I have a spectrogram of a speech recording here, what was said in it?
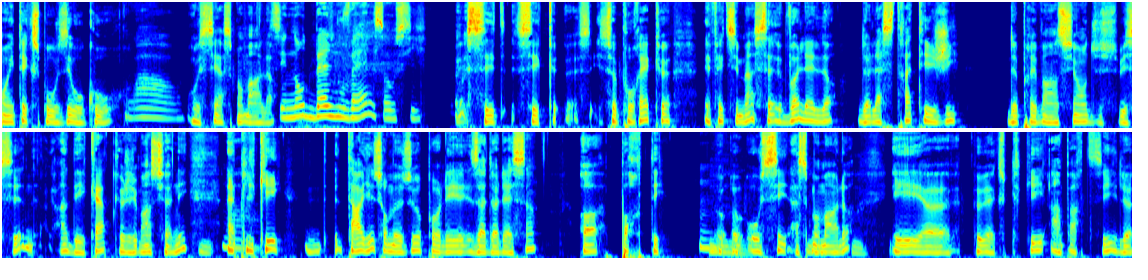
ont été exposés au cours Wow. aussi à ce moment-là. C'est une autre belle nouvelle, ça aussi. Euh, C'est, que, il se pourrait que, effectivement, ce volet-là de la stratégie de prévention du suicide, un des quatre que j'ai mentionnés, Wow. appliqué, taillé sur mesure pour les adolescents, a porté Mhm. euh, aussi à ce moment-là Mhm. et euh, peut expliquer en partie le-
